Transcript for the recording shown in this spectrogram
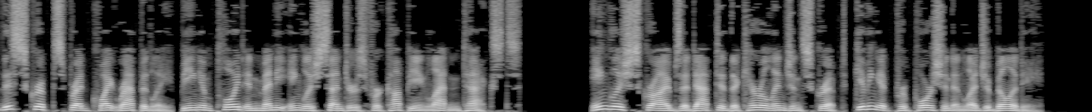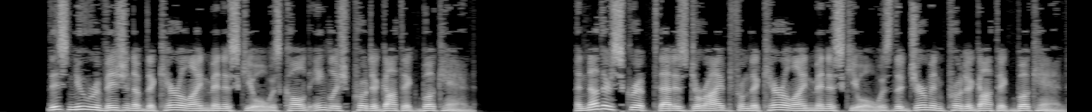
This script spread quite rapidly, being employed in many English centres for copying Latin texts. English scribes adapted the Carolingian script, giving it proportion and legibility. This new revision of the Caroline minuscule was called English Proto-Gothic Bookhand. Another script that is derived from the Caroline minuscule was the German Proto-Gothic Bookhand.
